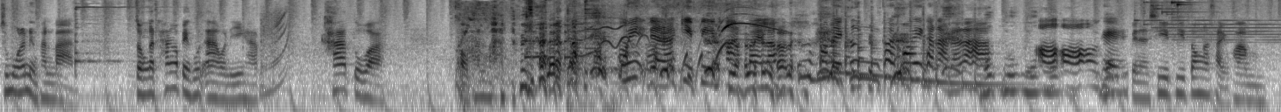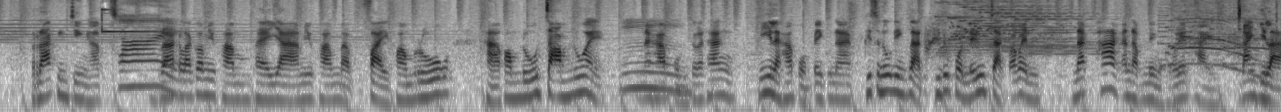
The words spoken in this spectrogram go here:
ชั่วโมงละหนึ่งพันบาท จนกระทั่งมาเป็นคุณอาวันนี้ครับ ค่าตัว สองพันบาทไม่ใช่อุ้ยเดี๋ยวนะกี่ปีผ่านไปแล้วทำไมขึ้นค่อยๆขนาดนั้นนะคะมุกมุกมุกอ๋ออ๋อโอเคเป็นอาชีพที่ต้องอาศัยความรักจริง ๆ ครับ ใช่ รักแล้วก็มีความพยายามมีความแบบใฝ่ความรู้ หาความรู้จำด้วยอืนะครับผมจนกระทั่งนี่แหละครับผมเป็นคุณอาพิษณุดิงกลัดที่ทุกคนได้รู้จักว่าเป็นนักพากย์อันดับหนึ่งของประเทศไทยด้านกีฬา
